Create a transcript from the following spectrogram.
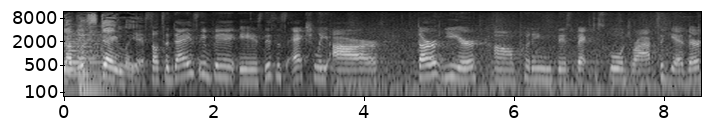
Douglas Daily. Yeah, so today's event is, this is actually our third year um, putting this back to school drive together.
